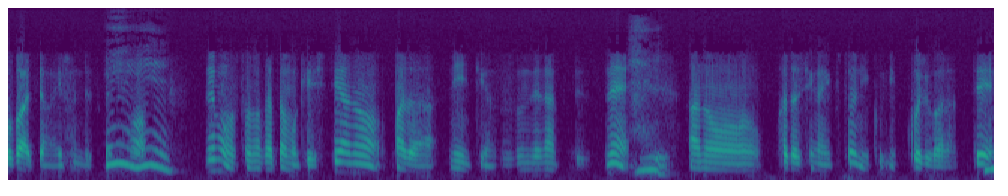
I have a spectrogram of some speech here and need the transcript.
おばあちゃんがいるんですけども。えーでもその方も決してあのまだ認知が進んでなくてですね、はい、あの私が行くとにっこり笑って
